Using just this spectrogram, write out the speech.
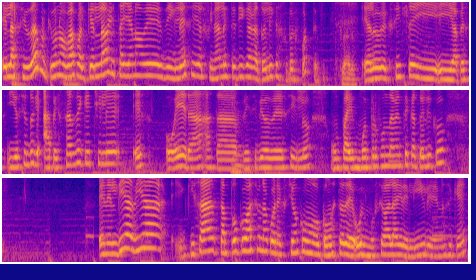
en la ciudad, porque uno va a cualquier lado y está lleno de, de iglesias y al final la estética católica es súper fuerte. Claro. Es algo que existe y, y, a y yo siento que a pesar de que Chile es o era hasta Mm. principios de siglo un país muy profundamente católico, en el día a día quizá tampoco hace una conexión como, como esto de, uy, museo al aire libre y no sé qué,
